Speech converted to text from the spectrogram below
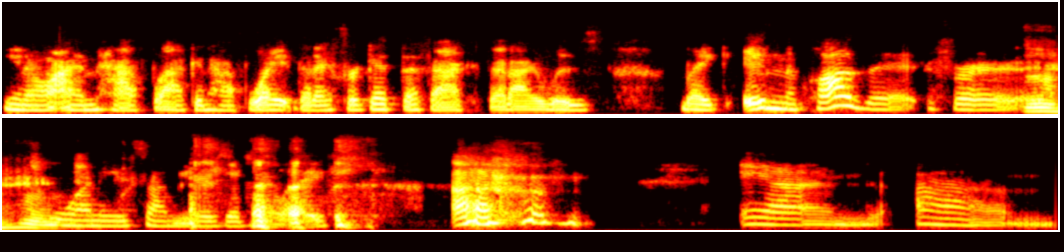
you know, I'm half black and half white, that I forget the fact that I was like in the closet for mm-hmm. 20 some years of my life. Um, and um,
